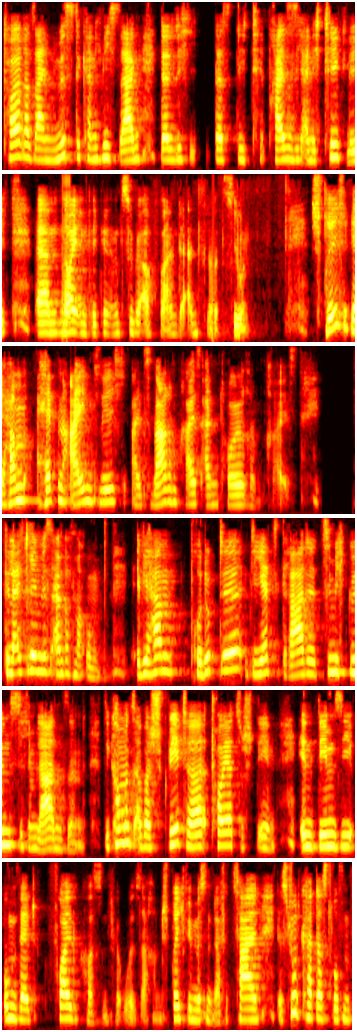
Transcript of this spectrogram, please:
teurer sein müsste, kann ich nicht sagen, da ich dass die Preise sich eigentlich täglich ähm, neu entwickeln im Zuge auch vor allem der Inflation. Sprich, wir haben, hätten eigentlich als Warenpreis einen teureren Preis. Vielleicht drehen wir es einfach mal um. Wir haben Produkte, die jetzt gerade ziemlich günstig im Laden sind. Sie kommen uns aber später teuer zu stehen, indem sie Umweltfolgekosten verursachen. Sprich, wir müssen dafür zahlen, dass Flutkatastrophen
